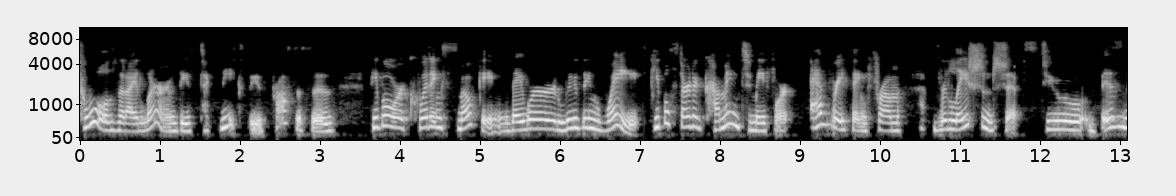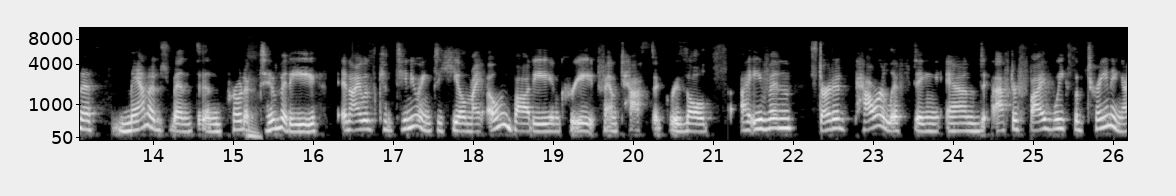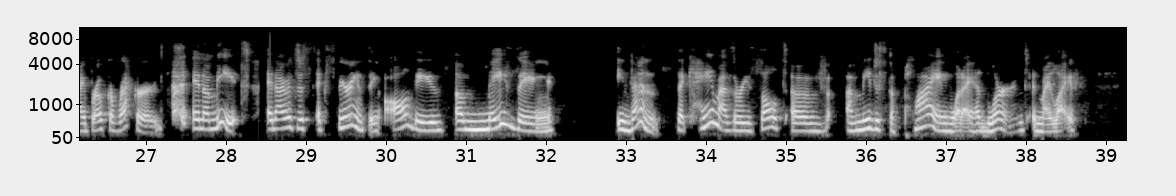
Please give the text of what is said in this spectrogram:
tools that I learned, these techniques, these processes. People were quitting smoking. They were losing weight. People started coming to me for everything from relationships to business management and productivity and I was continuing to heal my own body and create fantastic results. I even started powerlifting and after 5 weeks of training I broke a record in a meet and I was just experiencing all these amazing events that came as a result of of me just applying what I had learned in my life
